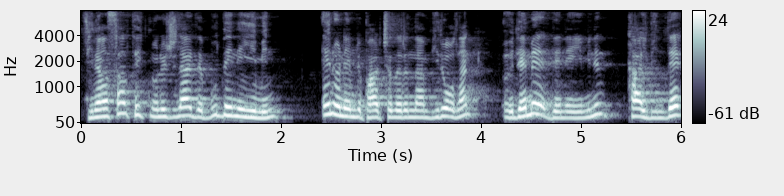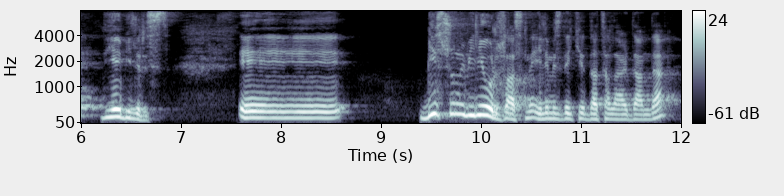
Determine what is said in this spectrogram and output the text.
Finansal teknolojiler de bu deneyimin en önemli parçalarından biri olan ödeme deneyiminin kalbinde diyebiliriz. Ee, biz şunu biliyoruz aslında elimizdeki datalardan da.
